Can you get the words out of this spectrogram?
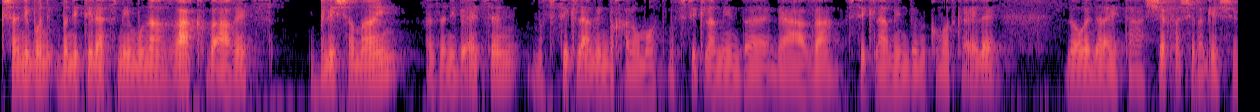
כשאני בניתי לעצמי אמונה רק בארץ, בלי שמיים, אז אני בעצם מפסיק להאמין בחלומות, מפסיק להאמין באהבה, מפסיק להאמין במקומות כאלה, לא יורד עליי את השפע של הגשם.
